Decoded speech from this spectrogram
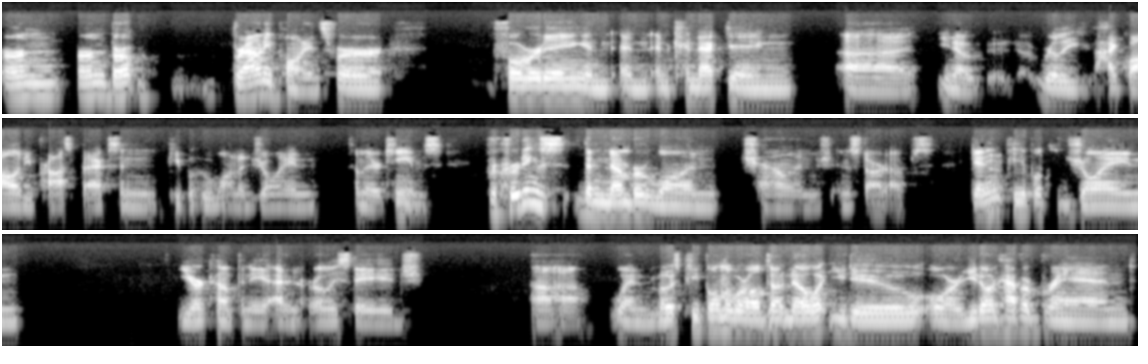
earn, earn brownie points for forwarding and, and, and connecting uh, you know, really high quality prospects and people who want to join some of their teams. Recruiting's the number one challenge in startups. Getting people to join your company at an early stage uh, when most people in the world don't know what you do or you don't have a brand.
